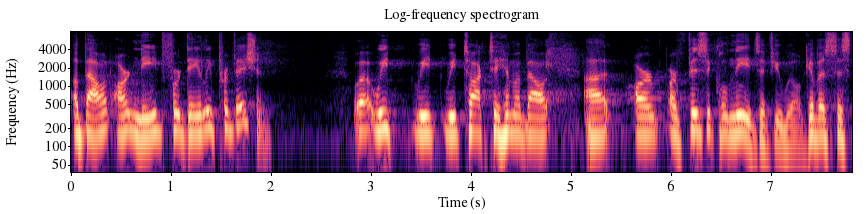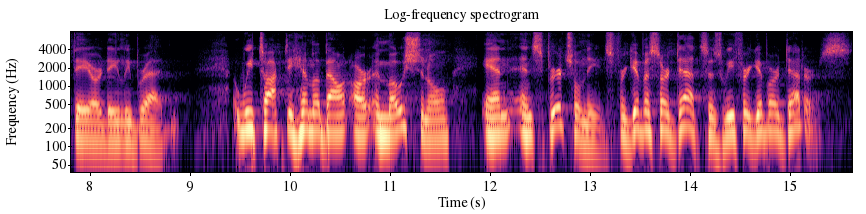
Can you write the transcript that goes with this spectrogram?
about our need for daily provision. Well, we, we, we talk to him about uh, our, our physical needs, if you will. Give us this day our daily bread. We talk to him about our emotional and, and spiritual needs. Forgive us our debts as we forgive our debtors.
